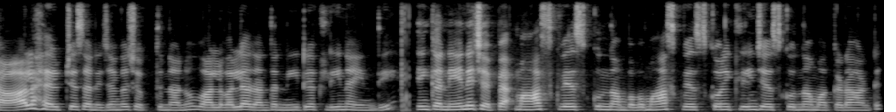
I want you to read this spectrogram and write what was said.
చాలా హెల్ప్ చేశారు నిజంగా చెప్తున్నాను. వాళ్ళ వల్ల అదంతా నీట్గా క్లీన్ అయింది. ఇంకా నేనే చెప్పా మాస్క్ వేసుకుందాం బాబా మాస్క్ వేసుకొని క్లీన్ చేసుకుందాం అక్కడ అంటే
